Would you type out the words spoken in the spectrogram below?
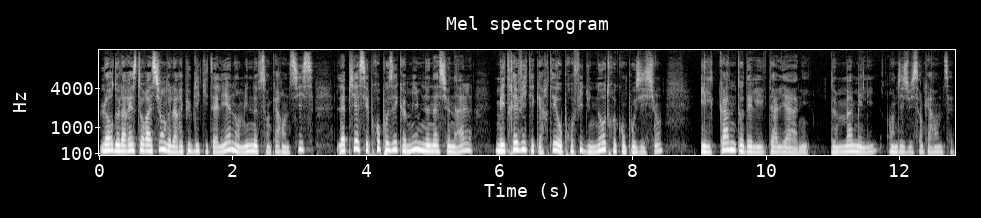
Lors de la restauration de la République italienne en 1946, la pièce est proposée comme hymne national, mais très vite écartée au profit d'une autre composition, Il canto degli italiani, de Mameli en 1847.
